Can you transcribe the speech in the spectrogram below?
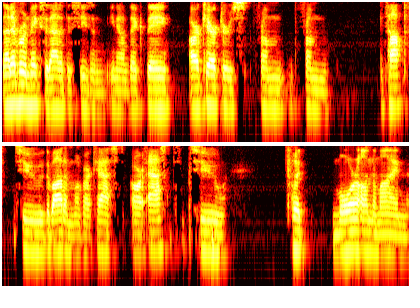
not everyone makes it out of this season. You know, they they are characters from from the top to the bottom of our cast are asked to put more on the line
